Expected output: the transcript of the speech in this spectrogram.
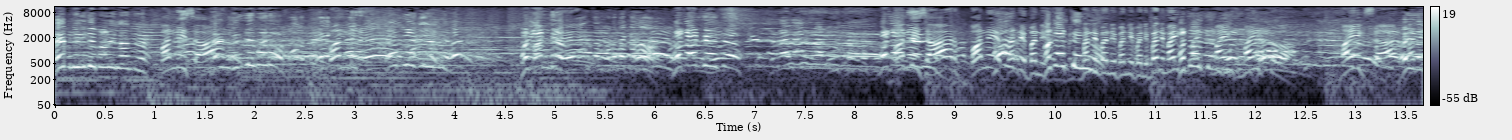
ಟೈಮ್ ನಿಗದಿ ಮಾಡಿಲ್ಲ ಅಂದ್ರೆ? ಬನ್ನಿ ಸರ್. ನಿಗದಿ ಮಾಡು. ಬನ್ನಿ ಬನ್ನಿ ಬನ್ನಿ ಸರ್ ಬನ್ನಿ ಬನ್ನಿ ಬನ್ನಿ. ಬನ್ನಿ ಬನ್ನಿ ಬನ್ನಿ ಬನ್ನಿ ಬನ್ನಿ. Mike mike mike mike sir ಬನ್ನಿ.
